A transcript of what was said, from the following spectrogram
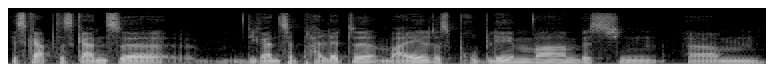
es gab das ganze, die ganze Palette, weil das Problem war ein bisschen, ähm,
